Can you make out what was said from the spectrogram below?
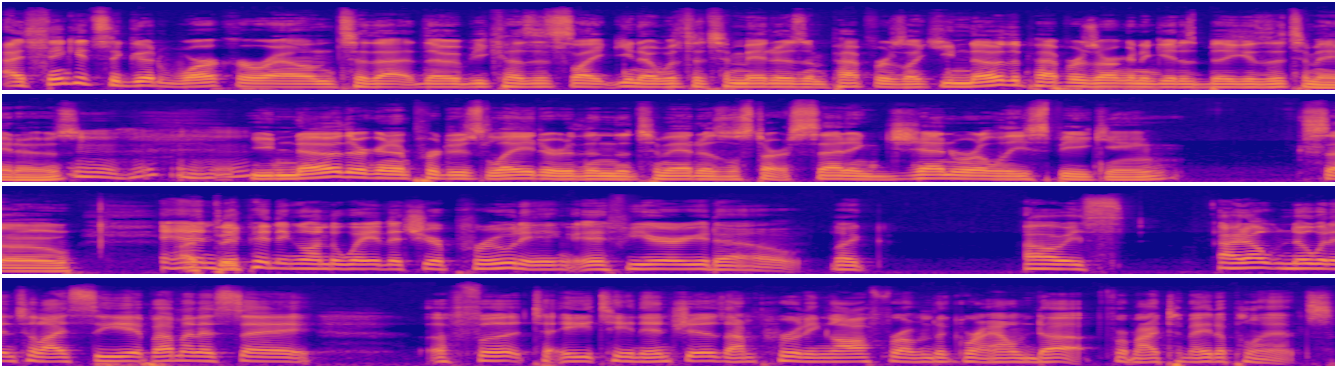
I- think it's a good workaround to that though, because it's like you know, with the tomatoes and peppers, like you know, the peppers aren't going to get as big as the tomatoes. Mm-hmm, mm-hmm. You know, they're going to produce later than the tomatoes will start setting. Generally speaking, so And think- depending on the way that you're pruning, if you're, you know, like I always, I don't know it until I see it, but I'm going to say a foot to 18 inches, I'm pruning off from the ground up for my tomato plants.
